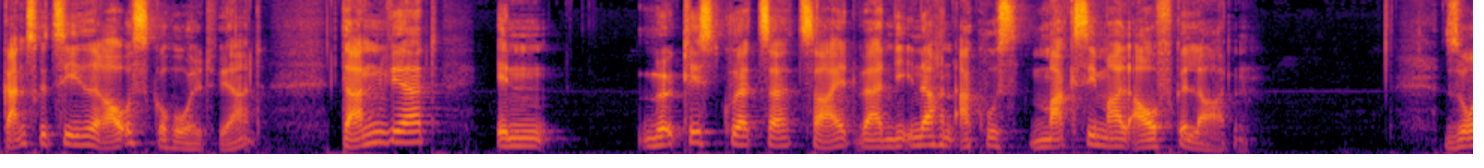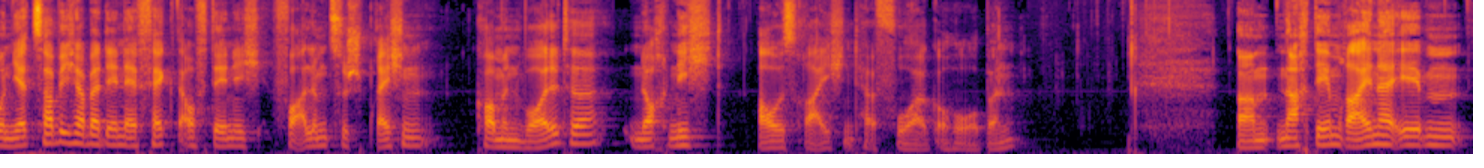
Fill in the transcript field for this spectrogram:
ganz gezielt rausgeholt wird, dann wird in möglichst kurzer Zeit werden die inneren Akkus maximal aufgeladen. So, und jetzt habe ich aber den Effekt, auf den ich vor allem zu sprechen kommen wollte, noch nicht ausreichend hervorgehoben. Ähm, nachdem Rainer eben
